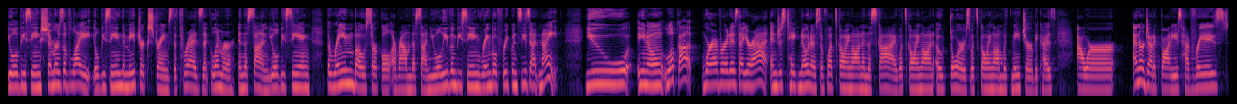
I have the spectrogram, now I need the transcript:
you will be seeing shimmers of light. You'll be seeing the matrix strings, the threads that glimmer in the sun. You'll be seeing the rainbow circle around the sun. You will even be seeing rainbow frequencies at night. You, you know, look up wherever it is that you're at and just take notice of what's going on in the sky, what's going on outdoors, what's going on with nature because our energetic bodies have raised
